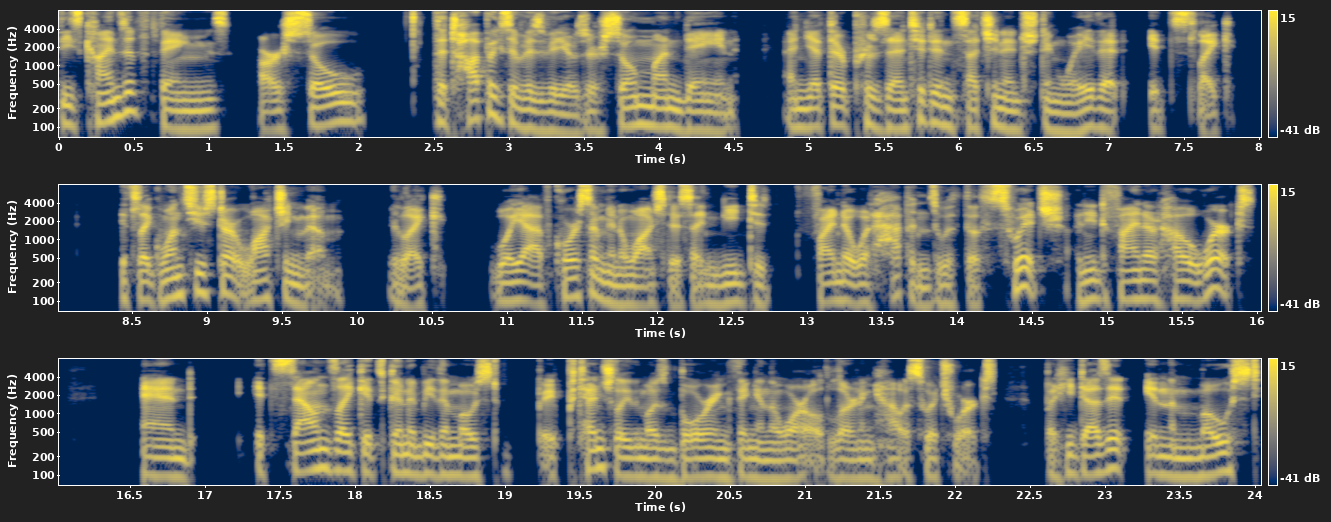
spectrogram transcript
these kinds of things are so, the topics of his videos are so mundane, and yet they're presented in such an interesting way that it's like, it's like once you start watching them, you're like, well, yeah, of course I'm going to watch this. I need to find out what happens with the switch. I need to find out how it works. And it sounds like it's going to be the most, eh, potentially the most boring thing in the world, learning how a switch works. But he does it in the most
